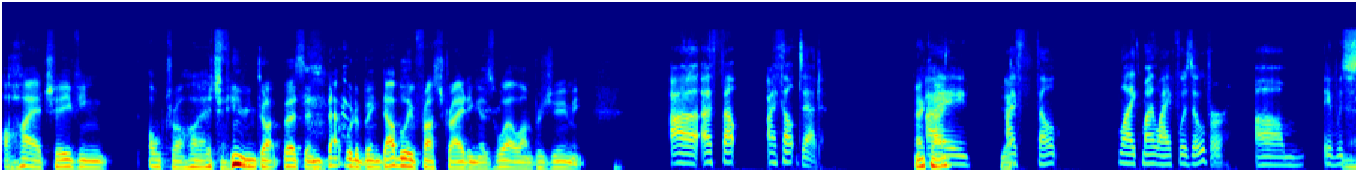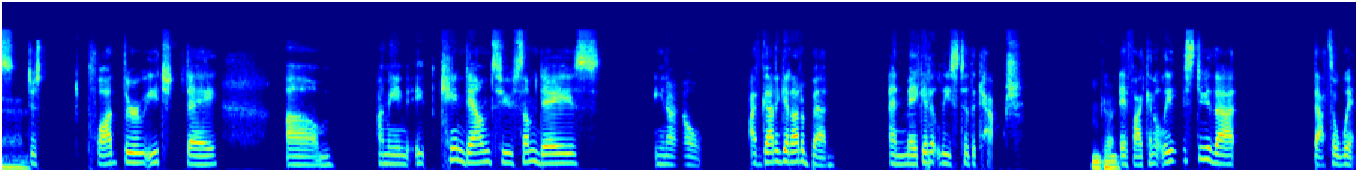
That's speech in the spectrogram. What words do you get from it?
a high achieving, ultra high achieving type person, that would have been doubly frustrating as well, I'm presuming. Uh, I felt, I felt dead. Okay. I Yep. I felt like my life was over. Um, it was yeah. just plod through each day. Um, I mean, it came down to some days, you know, I've got to get out of bed and make it at least to the couch. Okay. If I can at least do that, that's a win.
